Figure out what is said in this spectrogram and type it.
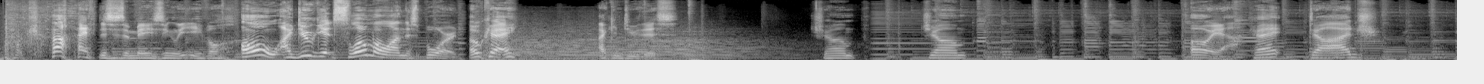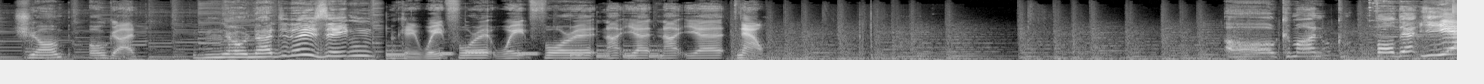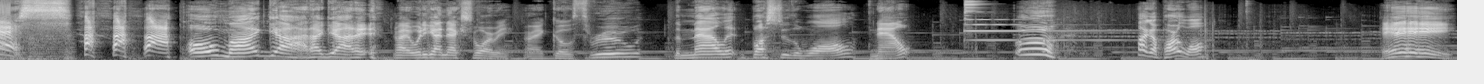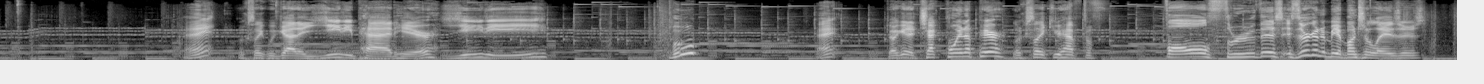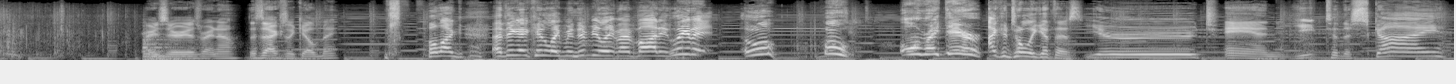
Oh god, this is amazingly evil. Oh, I do get slow-mo on this board. Okay. I can do this. Jump, jump. Oh yeah, okay. Dodge, jump. Oh god. No, not today, Satan. Okay, wait for it, wait for it. Not yet, not yet. Now. Oh, come on. Fall down. Yes! oh my god, I got it. All right, what do you got next for me? All right, go through the mallet, bust through the wall. Now. Oh, I got part of the wall. Hey. Hey, looks like we got a Yeety pad here. Yeety. Boop. Okay. Do I get a checkpoint up here? Looks like you have to fall through this. Is there gonna be a bunch of lasers? Are you serious right now? This actually killed me. Hold on. I think I can like manipulate my body. Look at it. Oh, oh, oh, I'm right there. I can totally get this. Yeet. And yeet to the sky.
